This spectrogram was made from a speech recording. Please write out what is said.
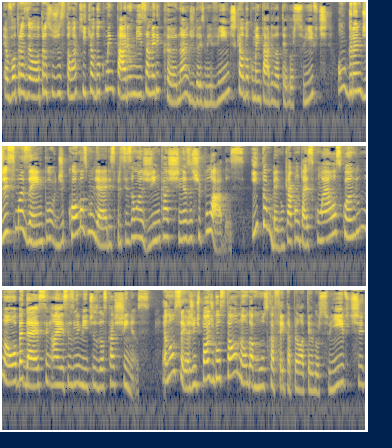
eu vou trazer outra sugestão aqui, que é o documentário Miss Americana de 2020, que é o documentário da Taylor Swift. Um grandíssimo exemplo de como as mulheres precisam agir em caixinhas estipuladas. E também o que acontece com elas quando não obedecem a esses limites das caixinhas. Eu não sei, a gente pode gostar ou não da música feita pela Taylor Swift,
